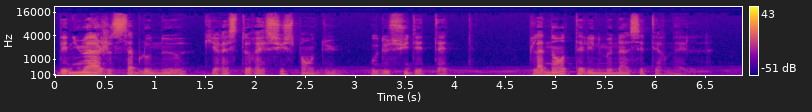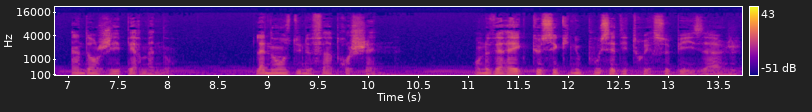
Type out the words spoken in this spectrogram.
des nuages sablonneux qui resteraient suspendus au-dessus des têtes, planant telle une menace éternelle, un danger permanent, l'annonce d'une fin prochaine on ne verrait que ce qui nous pousse à détruire ce paysage,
